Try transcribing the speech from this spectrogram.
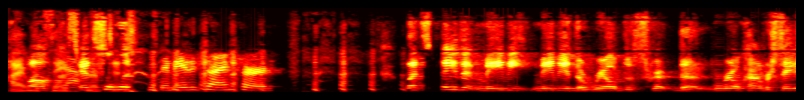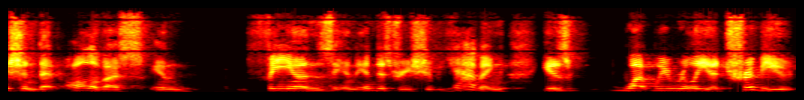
I would Well, say and so scripted. They made a giant turd. let's say that maybe maybe the real descript the real conversation that all of us in fans in industry should be having is what we really attribute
